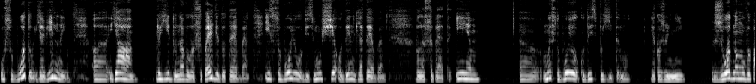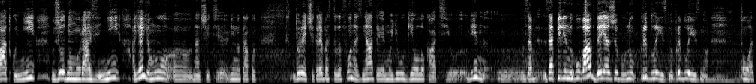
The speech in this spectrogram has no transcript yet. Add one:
у суботу. Я вільний. Е, я приїду на велосипеді до тебе і з собою візьму ще один для тебе велосипед. І е, ми з тобою кудись поїдемо. Я кажу, ні. В жодному випадку ні, в жодному разі ні. А я йому, е, значить, він отак от. До речі, треба з телефона зняти мою геолокацію. Він е, запілінгував, де я живу. Ну, приблизно, приблизно. От.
